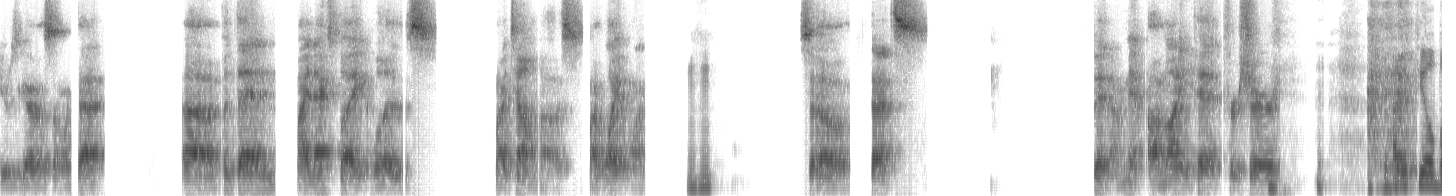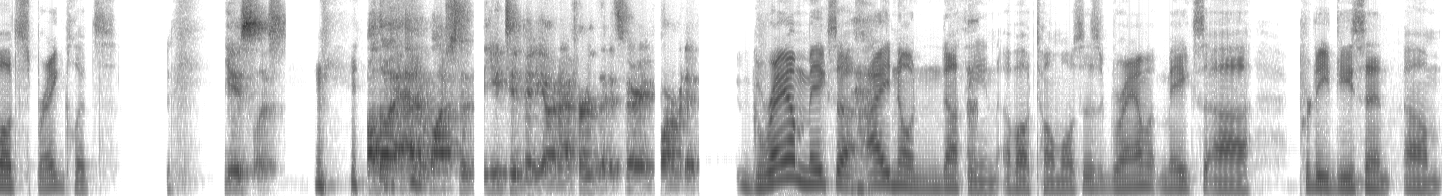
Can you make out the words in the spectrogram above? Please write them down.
years ago, something like that. Uh, but then my next bike was my Tomos, my white one. Mm-hmm. So that's been a, a, money pit for sure. How do you feel about spray Spraglets? Useless. Although I haven't watched the YouTube video and I've heard that it's very informative. Graham makes a. I know nothing about Tomoses. Graham makes a pretty decent um,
